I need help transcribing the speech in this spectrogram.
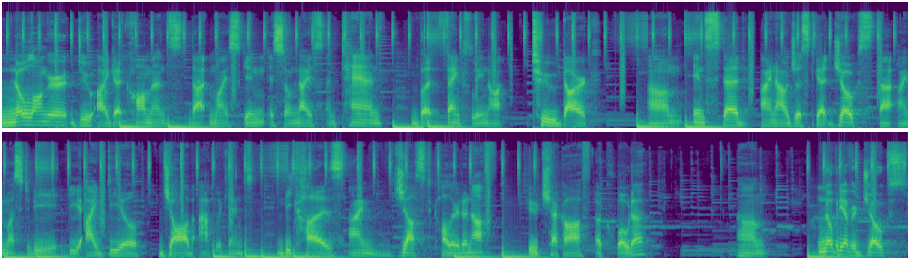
No longer do I get comments that my skin is so nice and tan, but thankfully not too dark um, instead, I now just get jokes that I must be the ideal job applicant because I'm just colored enough to check off a quota. Um, nobody ever jokes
